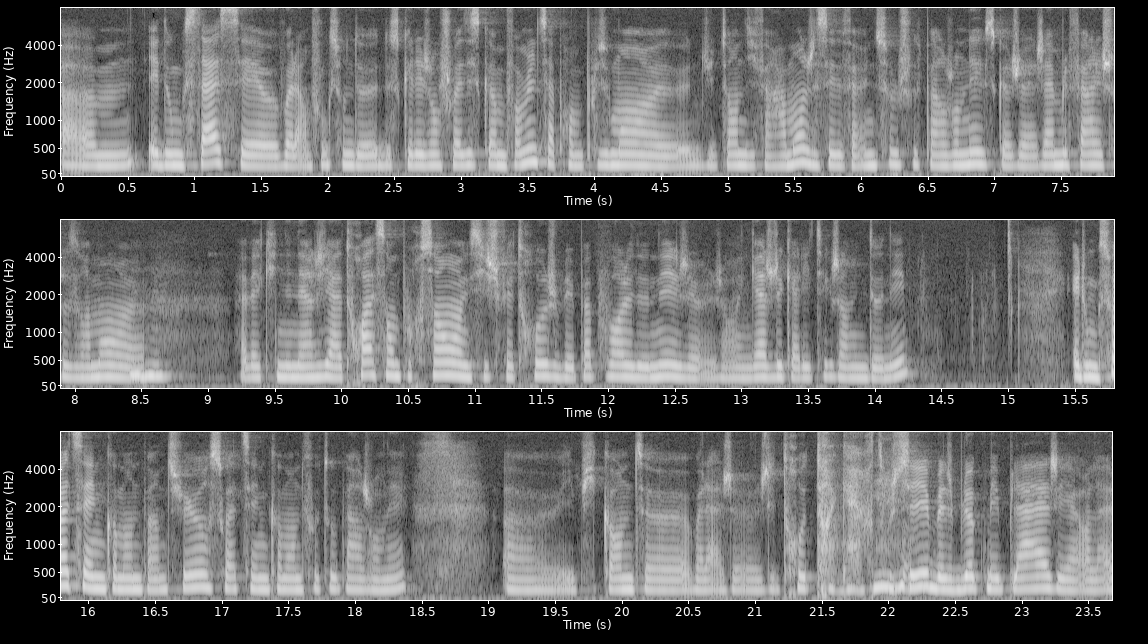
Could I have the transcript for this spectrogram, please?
Euh, et donc ça, c'est voilà, en fonction de, ce que les gens choisissent comme formule, ça prend plus ou moins du temps différemment. J'essaie de faire une seule chose par journée parce que j'aime faire les choses vraiment mhm. avec une énergie à 300%. Et si je fais trop, je ne vais pas pouvoir le donner. J'ai un gage de qualité que j'ai envie de donner. Et donc soit c'est une commande peinture, soit c'est une commande photo par journée. Et puis quand voilà, j'ai trop de trucs à retoucher, ben, je bloque mes plages et alors là,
